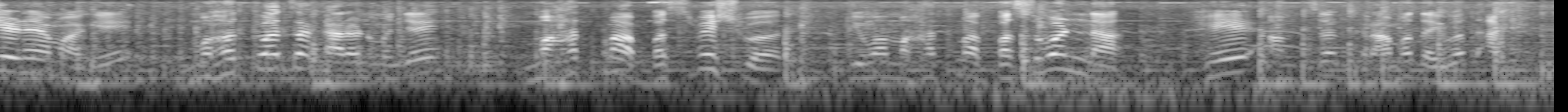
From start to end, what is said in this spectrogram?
येण्यामागे महत्त्वाचं कारण म्हणजे महात्मा बसवेश्वर किंवा महात्मा बसवण्णा हे आमचं ग्रामदैवत आहे.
